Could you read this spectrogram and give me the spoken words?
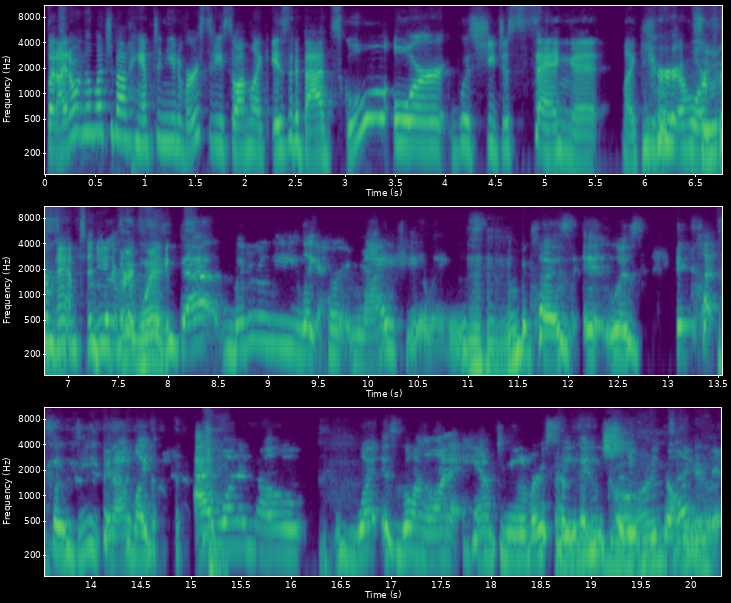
But I don't know much about Hampton University, so I'm like, is it a bad school or was she just saying it like you're a whore was- from Hampton It University? went. that literally like hurt my feelings Mhm. because it was it cuts so deep and i'm like i want to know what is going on at hampton university Have that you you shouldn't be gone to going there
